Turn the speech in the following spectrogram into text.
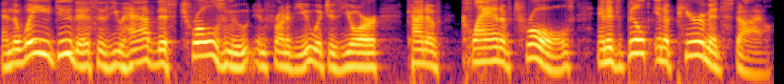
And the way you do this is you have this troll's moot in front of you, which is your kind of clan of trolls, and it's built in a pyramid style.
